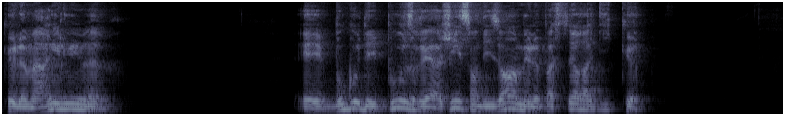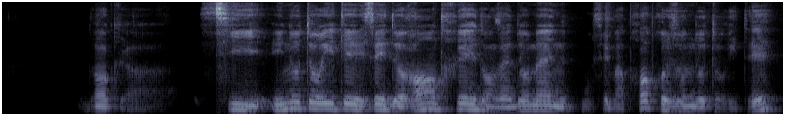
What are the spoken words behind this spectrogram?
que le mari lui-même. Et beaucoup d'épouses réagissent en disant ah, mais le pasteur a dit que. Donc, euh, si une autorité essaie de rentrer dans un domaine où c'est ma propre zone d'autorité,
